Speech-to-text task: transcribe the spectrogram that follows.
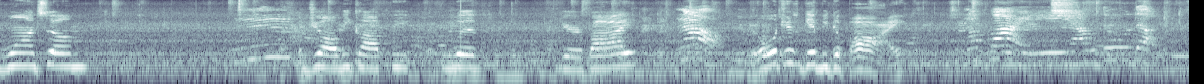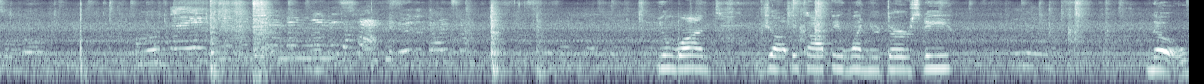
want some Jolly Coffee with your pie? No. Don't just give me the pie. No pie. I'll do that. You want Jolly Coffee when you're thirsty? No.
